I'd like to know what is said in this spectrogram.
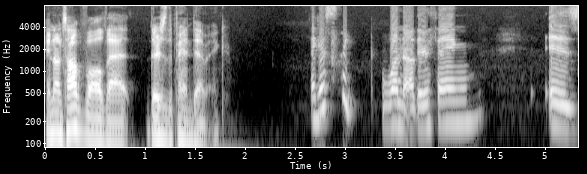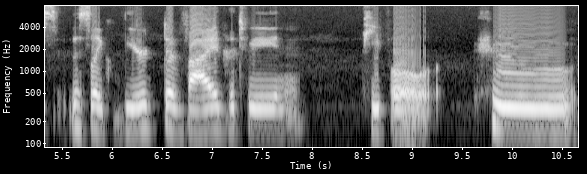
And on top of all that, there's the pandemic. I guess like one other thing is this like weird divide between people who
